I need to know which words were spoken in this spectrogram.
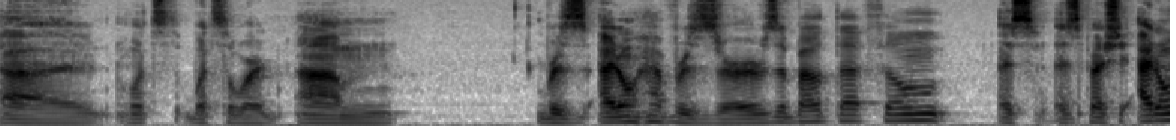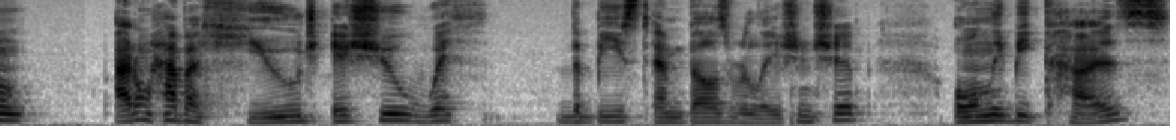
uh what's the, what's the word um res- I don't have reserves about that film especially I don't I don't have a huge issue with the Beast and Belle's relationship only because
